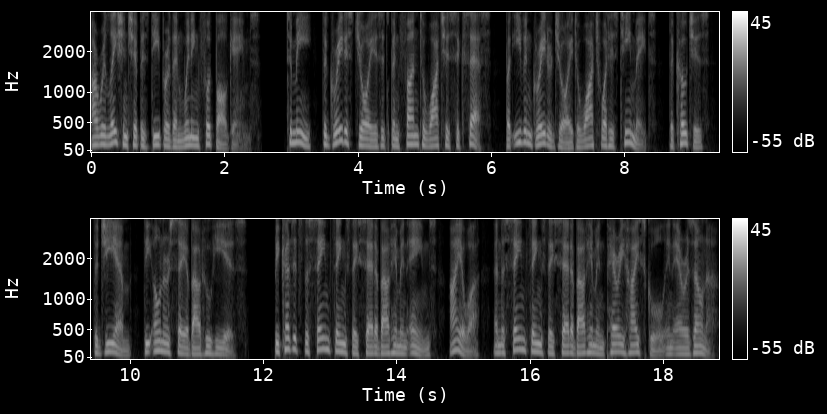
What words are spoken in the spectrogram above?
Our relationship is deeper than winning football games. To me, the greatest joy is it's been fun to watch his success, but even greater joy to watch what his teammates, the coaches, the GM, the owners say about who he is. Because it's the same things they said about him in Ames, Iowa, and the same things they said about him in Perry High School in Arizona.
